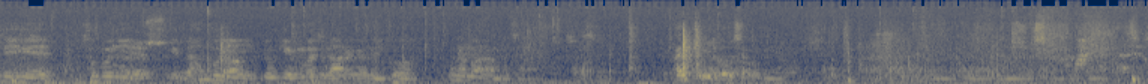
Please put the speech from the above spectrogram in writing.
근데 이게 소분이 이게 한 분이 여기 응하지 않으면 이거 하나만한 거잖아. 아니 좀 읽어보세요. 아, 안녕하세요.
